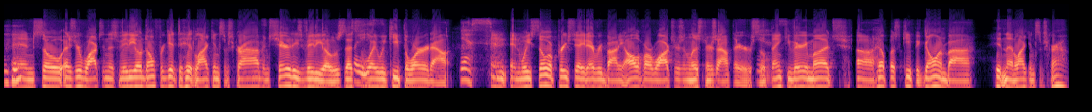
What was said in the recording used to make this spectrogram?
Mhm. And so as you're watching this video, don't forget to hit like and subscribe and share these videos. That's Please. the way we keep the word out. Yes. And and we so appreciate everybody, all of our watchers and listeners out there. So Yes. thank you very much. Uh, help us keep it going by hitting that like and subscribe.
